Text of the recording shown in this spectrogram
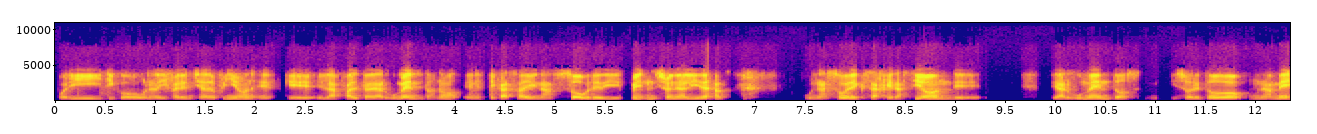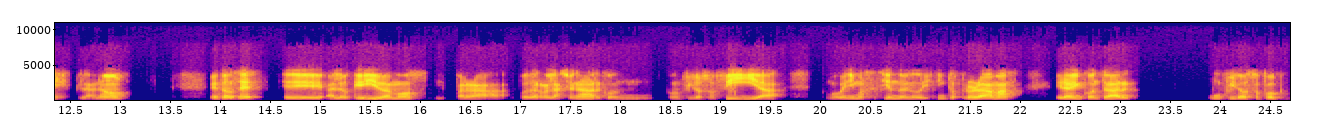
político o una diferencia de opinión es que la falta de argumentos, ¿no? En este caso hay una sobredimensionalidad, una sobreexageración de, de argumentos y sobre todo una mezcla, ¿no? Entonces, eh, a lo que íbamos, para poder relacionar con, con, filosofía, como venimos haciendo en los distintos programas, era encontrar un filósofo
